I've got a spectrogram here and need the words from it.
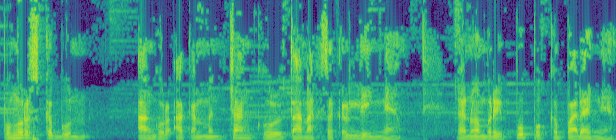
pengurus kebun anggur akan mencangkul tanah sekelilingnya dan memberi pupuk kepadanya.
